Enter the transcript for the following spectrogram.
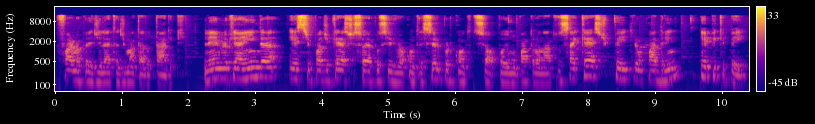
forma predileta de matar o Tarek. Lembro que ainda este podcast só é possível acontecer por conta do seu apoio no patronato do SciCast, Patreon, Padrim e PicPay.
